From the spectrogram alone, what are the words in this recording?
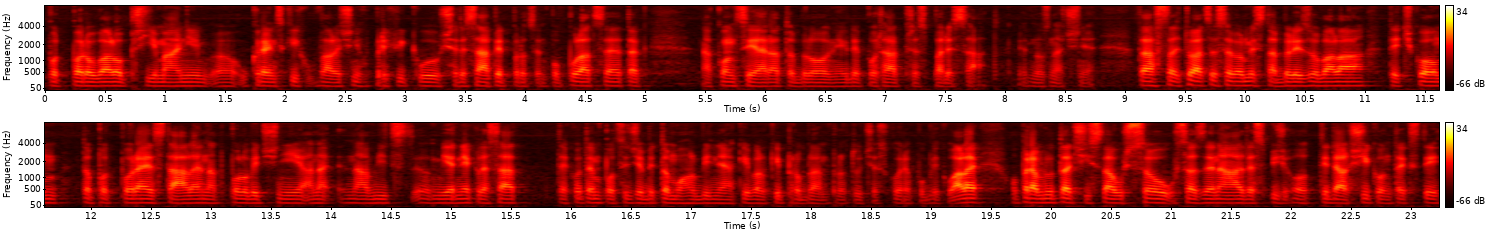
podporovalo přijímání eh, ukrajinských válečných uprchlíků 65% populace, tak na konci jara to bylo někde pořád přes 50, jednoznačně. Ta situace se velmi stabilizovala, teď to podpora je stále nadpoloviční a navíc mírně klesá jako ten pocit, že by to mohl být nějaký velký problém pro tu Českou republiku. Ale opravdu ta čísla už jsou usazená, jde spíš o ty další kontexty,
